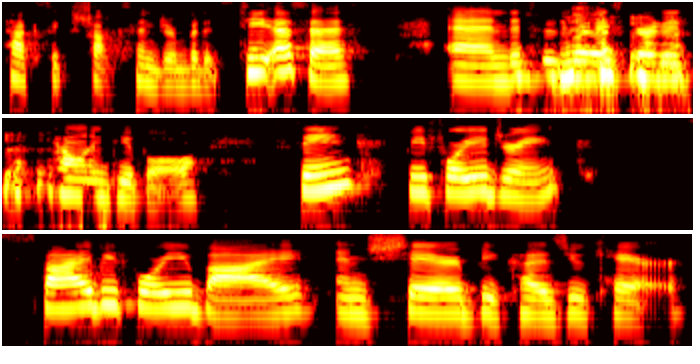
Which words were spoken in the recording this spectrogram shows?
toxic shock syndrome, but it's TSS. And this is what I started telling people: think before you drink, spy before you buy, and share because you care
